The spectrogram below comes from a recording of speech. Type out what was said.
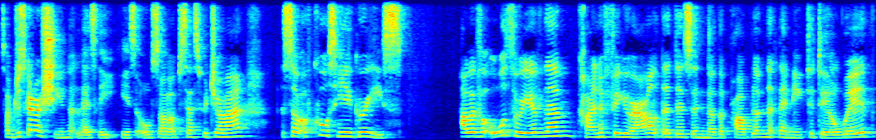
So I'm just going to assume that Leslie is also obsessed with Joanne. So of course he agrees. However, all three of them kind of figure out that there's another problem that they need to deal with,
